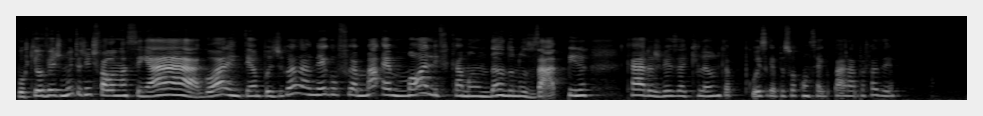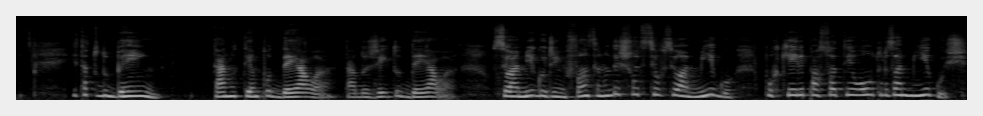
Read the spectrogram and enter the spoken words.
Porque eu vejo muita gente falando assim: ah, agora em tempos de. Ah, nego é mole ficar mandando no zap. Né? Cara, às vezes aquilo é a única coisa que a pessoa consegue parar para fazer. E tá tudo bem, tá no tempo dela, tá do jeito dela. O seu amigo de infância não deixou de ser o seu amigo porque ele passou a ter outros amigos,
